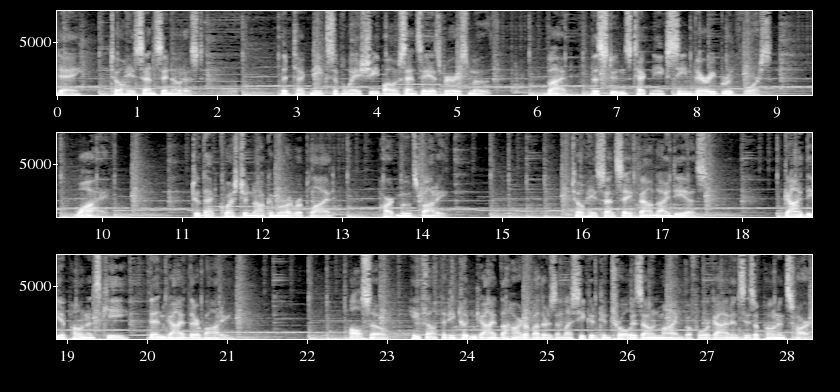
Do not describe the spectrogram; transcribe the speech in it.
day, Tohei sensei noticed. The techniques of Ueshiba sensei is very smooth. But, the students' techniques seem very brute force. Why? To that question Nakamura replied, Heart moves body. Tohei sensei found ideas. Guide the opponent's ki, then guide their body. Also, he thought that he couldn't guide the heart of others unless he could control his own mind before guidance his opponent's heart.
